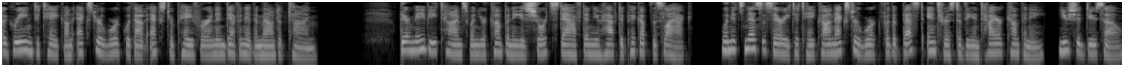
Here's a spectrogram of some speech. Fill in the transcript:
Agreeing to take on extra work without extra pay for an indefinite amount of time. There may be times when your company is short staffed and you have to pick up the slack. When it's necessary to take on extra work for the best interest of the entire company, you should do so.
